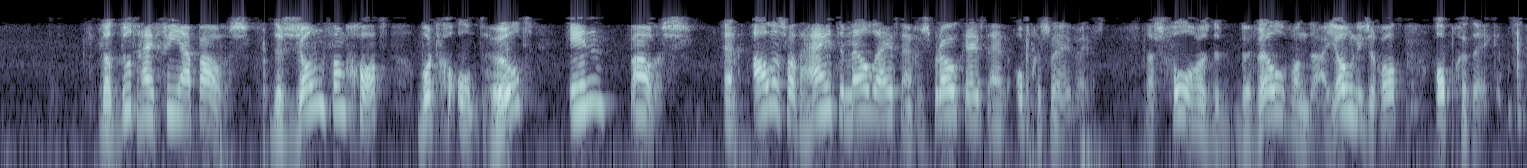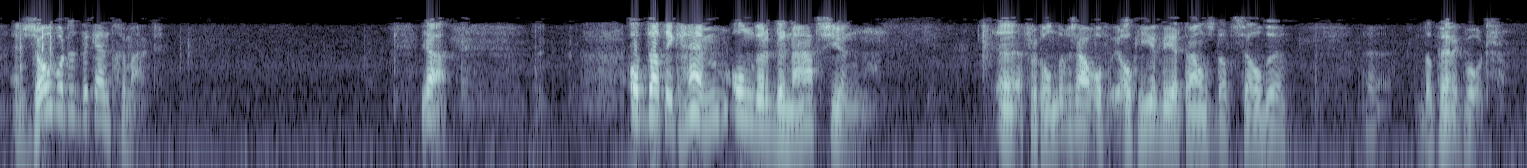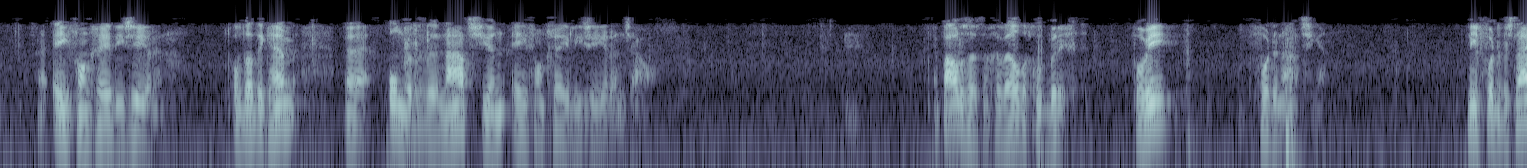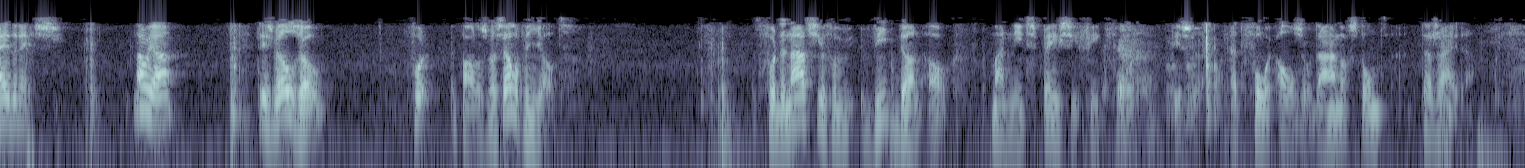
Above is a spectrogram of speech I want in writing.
dat doet hij via Paulus. De zoon van God wordt geonthuld in Paulus. En alles wat hij te melden heeft en gesproken heeft en opgeschreven heeft. Dat is volgens de bevel van de Ionische God opgetekend. En zo wordt het bekendgemaakt. Ja. Opdat ik hem onder de natieën uh, verkondigen zou. Of ook hier weer trouwens datzelfde, uh, dat werkwoord. Evangeliseren. Opdat ik hem onder de natieën evangeliseren zou. En Paulus heeft een geweldig goed bericht. Voor wie? Voor de natieën. Niet voor de besnijdenis. Nou ja, het is wel zo Paulus was zelf een Jood. Voor de natie van wie dan ook, maar niet specifiek voor Israël. Het volk al zodanig stond terzijde.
